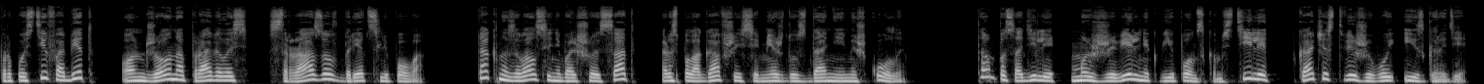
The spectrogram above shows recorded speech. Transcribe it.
Пропустив обед, он Джо направилась сразу в бред слепого. Так назывался небольшой сад, располагавшийся между зданиями школы. Там посадили можжевельник в японском стиле в качестве живой изгороди.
